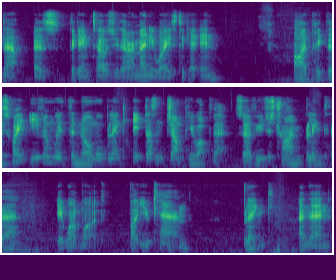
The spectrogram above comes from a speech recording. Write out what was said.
Now, as the game tells you, there are many ways to get in. I picked this way. Even with the normal blink, it doesn't jump you up there. So if you just try and blink there, it won't work. But you can blink, and then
